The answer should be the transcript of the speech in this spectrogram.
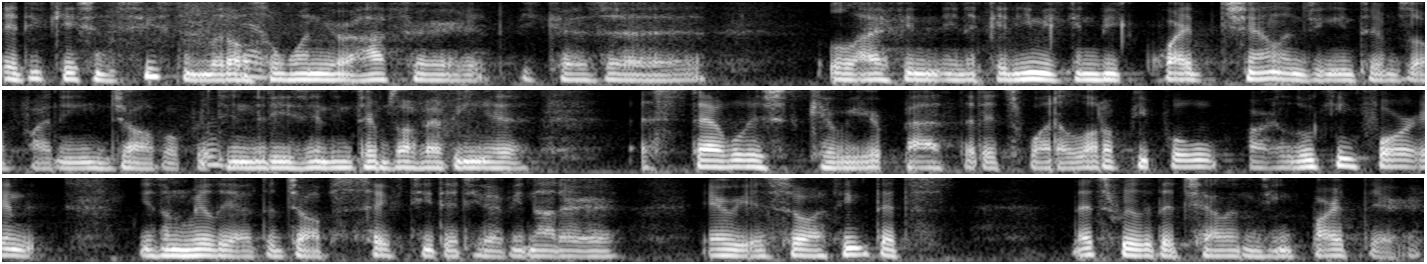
education system, but also yeah. when you're after it, because. Uh, life in, in academia can be quite challenging in terms of finding job opportunities mm-hmm. and in terms of having a established career path that it's what a lot of people are looking for and you don't really have the job safety that you have in other areas so i think that's that's really the challenging part there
